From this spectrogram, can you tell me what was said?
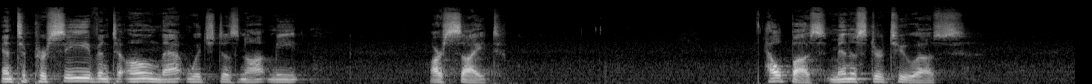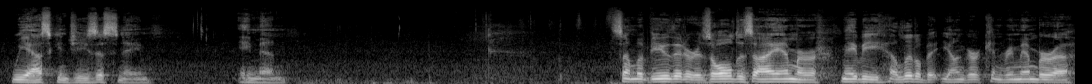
and to perceive and to own that which does not meet our sight. Help us, minister to us. We ask in Jesus' name. Amen. Some of you that are as old as I am, or maybe a little bit younger, can remember a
